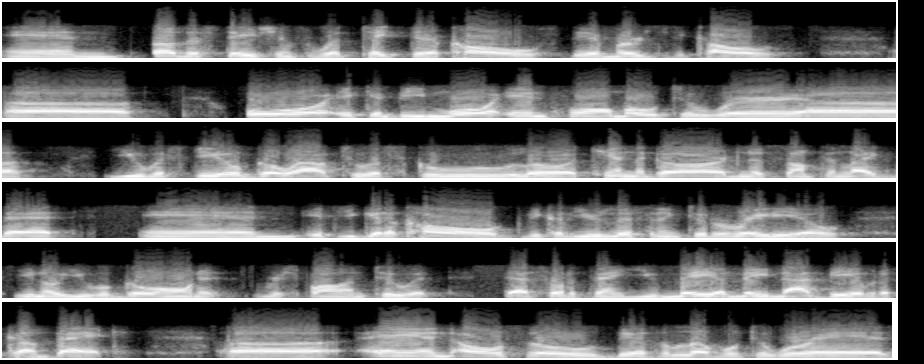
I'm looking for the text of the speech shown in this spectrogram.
and other stations would take their calls, their emergency calls, uh, or it can be more informal to where uh, you would still go out to a school or a kindergarten or something like that. And if you get a call because you're listening to the radio, you know, you will go on it, respond to it, that sort of thing. You may or may not be able to come back. Uh, and also, there's a level to whereas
